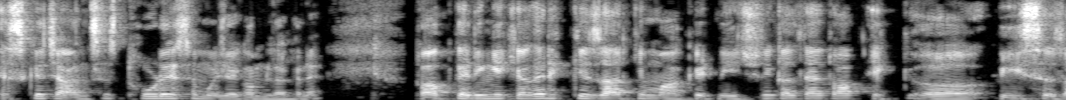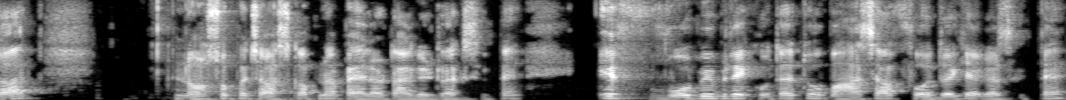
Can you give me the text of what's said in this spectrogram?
इसके चांसेस थोड़े से मुझे कम लग रहे हैं। तो आप करेंगे कि अगर इक्कीस के मार्केट नीचे निकलता है तो आप एक बीस 950 का अपना पहला टारगेट रख सकते हैं। इफ़ वो भी ब्रेक होता है तो वहाँ से आप फर्दर क्या कर सकते हैं?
